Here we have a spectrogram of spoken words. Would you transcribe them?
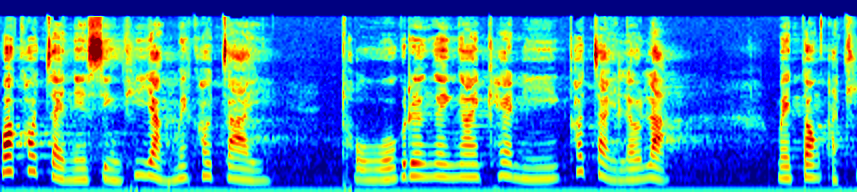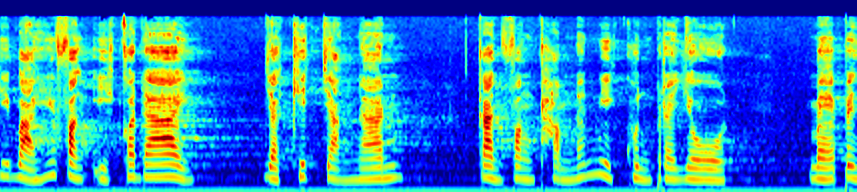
ว่าเข้าใจในสิ่งที่ยังไม่เข้าใจ โถเรื่องง่าย ๆ แค่นี้เข้าใจแล้วละ่ะ ไม่ต้องอธิบายให้ฟังอีกก็ได้ อย่าคิดอย่างนั้น การฟังธรรมนั้นมีคุณประโยชน์ แม้เป็น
